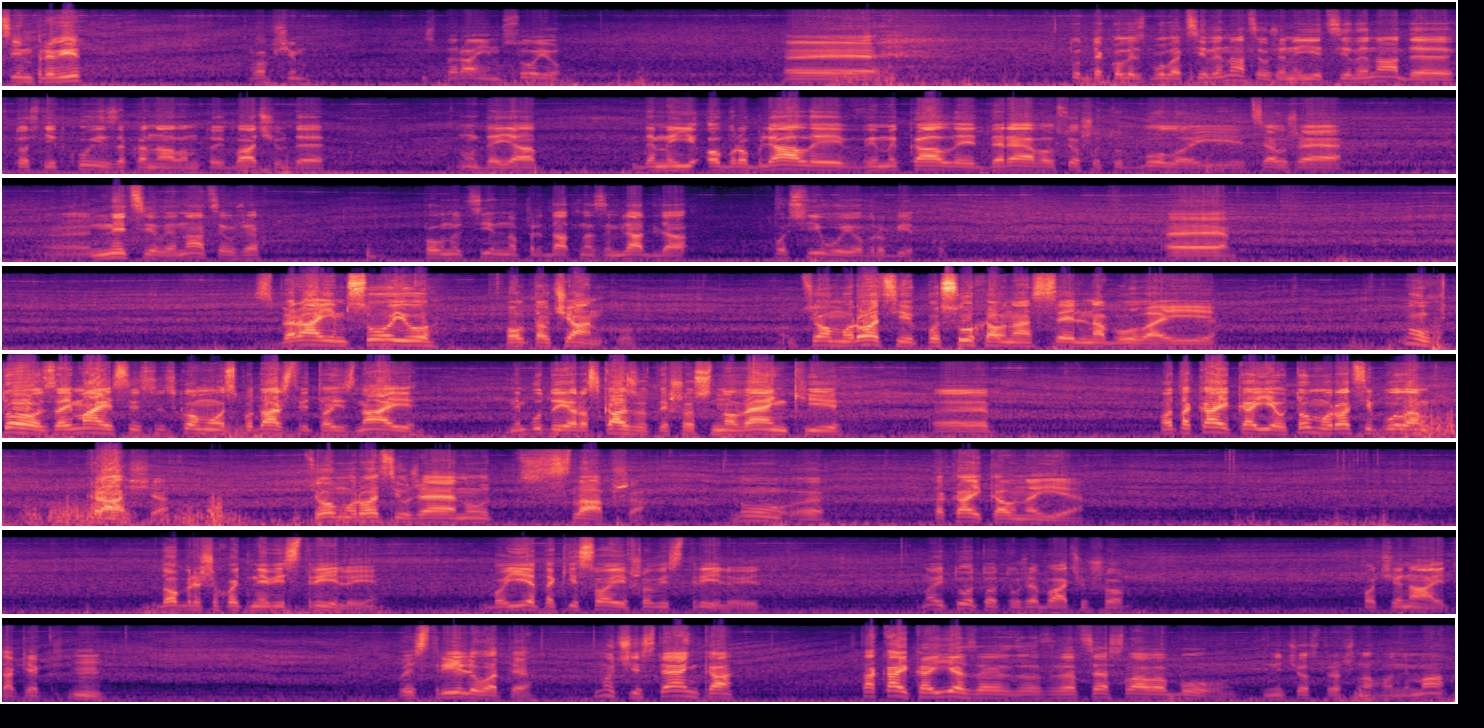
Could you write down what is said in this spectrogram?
Всім привіт! В общем, збираємо сою. Е, тут, де колись була цілина, це вже не є цілина, де хто слідкує за каналом, той бачив, де, ну, де, я, де ми її обробляли, вимикали дерева, все, що тут було, і це вже е, не цілина, це вже повноцінно придатна земля для посіву і обробітку. Е, збираємо сою полтавчанку. В цьому році посуха у нас сильна була і ну, хто займається в сільському господарстві, той знає. Не буду я розказувати щось новеньке. Е, отака, яка є. В тому році була краща. В цьому році вже ну, слабша. Ну, е, така, яка вона є. Добре, що хоч не відстрілює. Бо є такі сої, що відстрілюють. Ну і тут от уже бачу, що починає так як м, вистрілювати. Ну, чистенька. Така, яка є, за, за, за це слава Богу. Нічого страшного нема.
